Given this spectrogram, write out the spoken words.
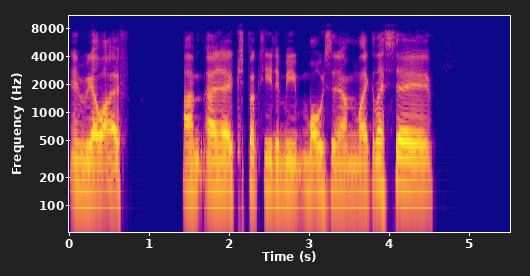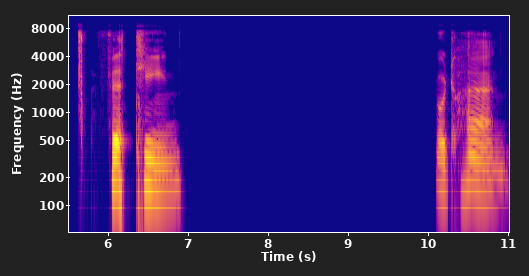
in real life. Um, I expect you to meet most of them, like let's say 15 or 10.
